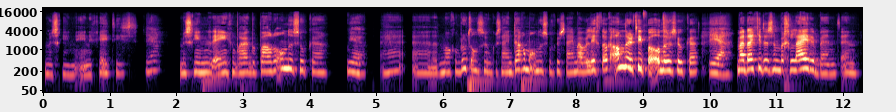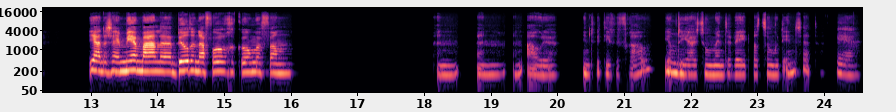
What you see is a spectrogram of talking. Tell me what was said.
misschien energetisch. ja. Misschien de een gebruikt bepaalde onderzoeken. ja. Hè? eh, dat mogen bloedonderzoeken zijn, darmonderzoeken zijn, maar wellicht ook ander type onderzoeken. ja. Maar dat je dus een begeleider bent. En ja, er zijn meermalen beelden naar voren gekomen van een, een, een oude, intuïtieve vrouw die op de Mm. juiste momenten weet wat ze moet inzetten. Ja.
